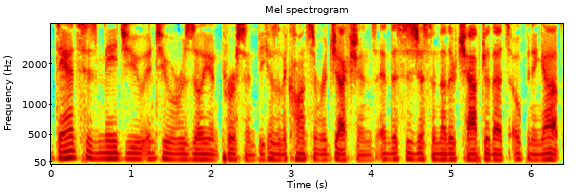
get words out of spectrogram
dance has made you into a resilient person because of the constant rejections and this is just another chapter that's opening up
